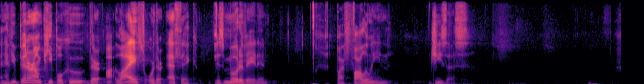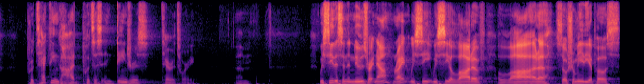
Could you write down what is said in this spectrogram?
and have you been around people who their uh, life or their ethic is motivated by following Jesus? Protecting God puts us in dangerous territory. Um, we see this in the news right now, right? We see we see a lot of a lot of social media posts,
